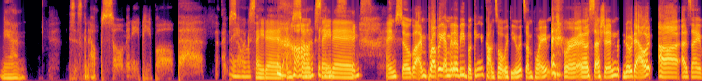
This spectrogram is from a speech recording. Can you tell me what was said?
man. This is going to help so many people, Beth. I'm so excited. I'm so excited. Thanks, thanks. I'm so glad. I'm probably I'm going to be booking a consult with you at some point for a session, no doubt, uh, as I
